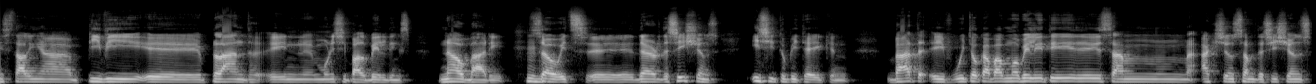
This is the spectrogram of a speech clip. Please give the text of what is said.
installing a PV uh, plant in municipal buildings? Nobody. so it's uh, their decisions easy to be taken. But if we talk about mobility, some actions, some decisions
